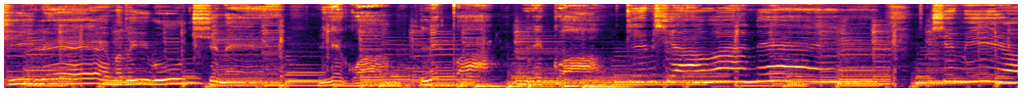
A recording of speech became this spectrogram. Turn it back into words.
ရှိလေမသိဘူးချင်တယ်လက်ကွာလက်ကွာလက်ကွာပြင်းရှာဝနဲ့ချစ်မီယာ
